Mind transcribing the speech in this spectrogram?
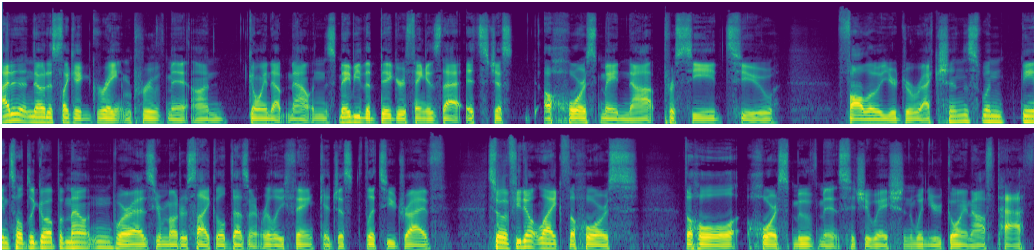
I didn't notice like a great improvement on going up mountains. Maybe the bigger thing is that it's just a horse may not proceed to follow your directions when being told to go up a mountain, whereas your motorcycle doesn't really think; it just lets you drive. So if you don't like the horse, the whole horse movement situation when you're going off path,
